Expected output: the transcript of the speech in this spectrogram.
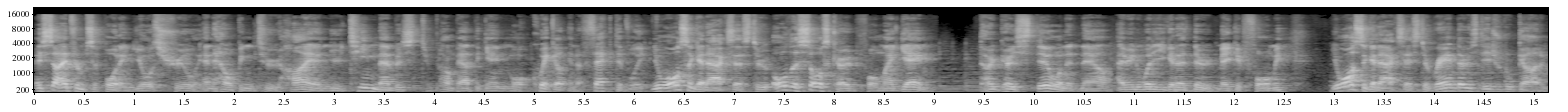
Aside from supporting yours truly and helping to hire new team members to pump out the game more quicker and effectively, you'll also get access to all the source code for my game. Don't go stealing it now. I mean, what are you gonna do, make it for me? You'll also get access to Rando's Digital Garden,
